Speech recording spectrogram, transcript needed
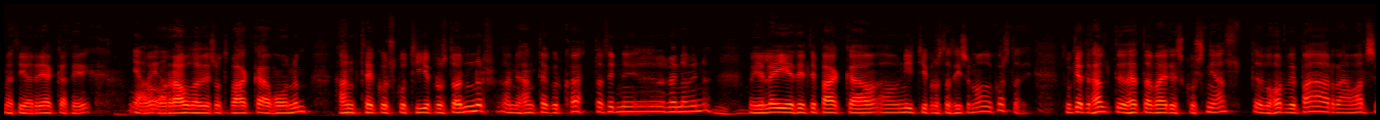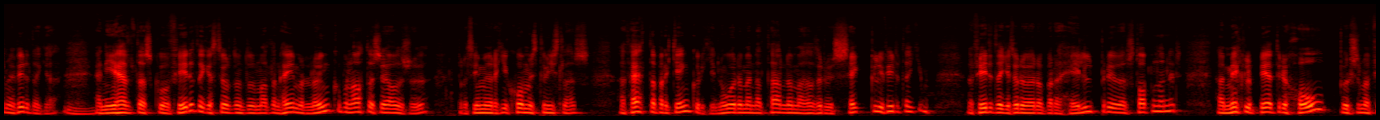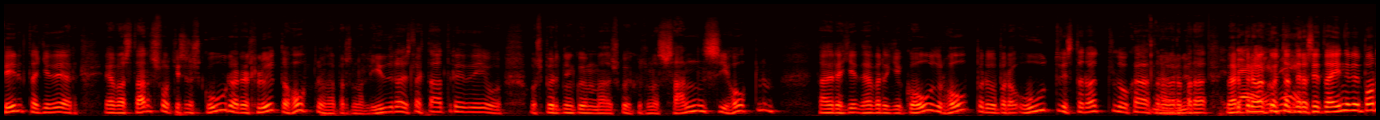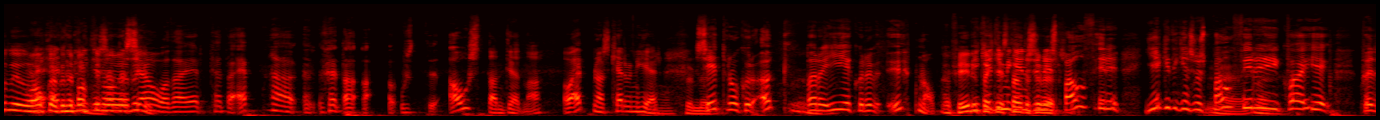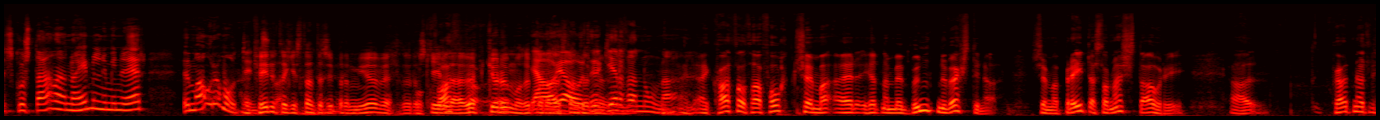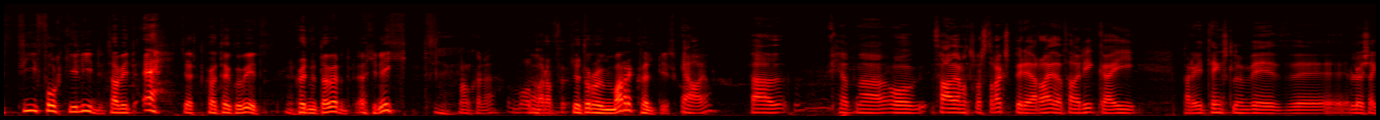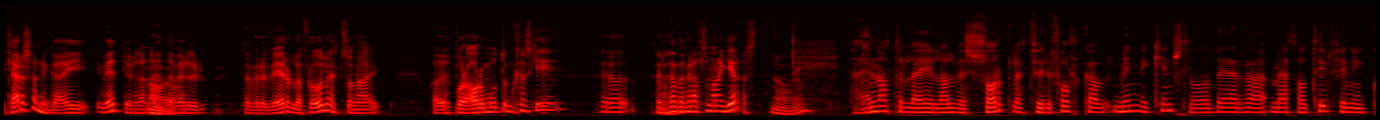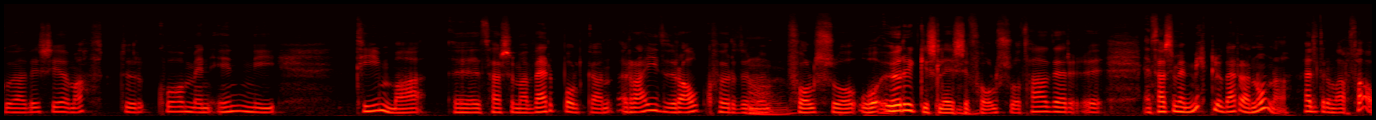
með því að reka þig Já, og, og ráða þig svo tilbaka af honum. Hann tekur sko 10% önnur hann tekur kött af þinni launavinnu Mhm. og ég leiði þig tilbaka á, á 90% af því sem áður kostaði. Þú getur haldið að þetta væri sko snjált ef þú horfið bara á arðsemi fyrirtækja. Mhm. en ég held að sko fyrirtækjastjórnundum allan heimur löngum búin að átta sig á þessu bara því mér ekki komist til Íslands að þetta bara gengur ekki, nú erum menn að tala um að það þurfi seglu fyrirtækjum, að fyrirtæki þurfi að vera bara líðræðislegt atriði og, og spurningum að sko eitthvað svona sans í hópnum. Það, er ekki, það verður ekki góður hópur þú bara útvistar öllu og hvað það að vera bara verður að guttarnir að sitja eini við borðið og En ákvæða hvernig lítur á að vera sjá bygging að það er þetta efna þetta ástand hérna á efnaskerfinu hér. Setur okkur öll bara í uppnám. En við getum ekki eins og spáð fyrir ég get ekki eins og spáð fyrir hvað sko staðan á heimilinu mínu er um áramótin sko. fyrirtæki standa sér bara mjög vel þau eru að skila uppgjörum og þau já, bara já, standa þau mjög gera vel. það núna En, en hvað þá það fólk sem er hérna með bundnu vextina sem að breytast á næsta ári að hvernig allir því fólki í líði, það veit ekkert hvað tekur við, hvernig þetta verður, ekki neitt, nákvæmlega og bara, getur orðið margveldi sko. já, já það, hérna, og það er náttúrulega strax byrjað að ræða það líka í bara í tengslum við uh, lausa kærasamninga í, vetur, þannig að þetta verður, þetta verður verulega fróðlegt svona hvað upp úr áramótum kannski þegar, þegar þetta fyrir allt sem hann að gerast. Já, já. Það er náttúrulega alveg sorglegt fyrir fólk af minni kynslu að vera með þá tilfinningu að við séum aftur komin inn í tíma uh, þar sem að verðbólgan ræður ákvörðunum fólks og, og öryggisleysi fólks og það er, uh, en það sem er miklu verra núna heldur en var þá,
